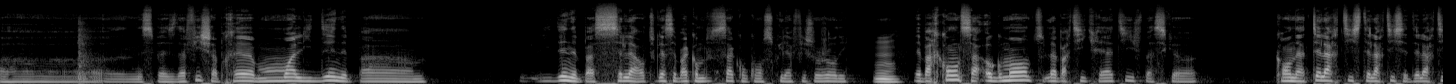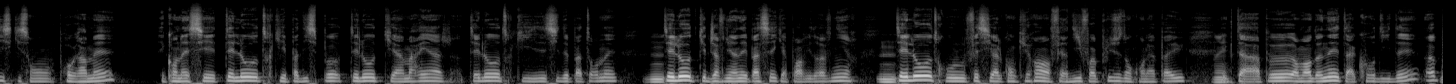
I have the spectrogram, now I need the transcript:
euh, une espèce d'affiche. Après, moi, l'idée n'est pas l'idée n'est pas celle-là. En tout cas, c'est pas comme ça qu'on construit l'affiche aujourd'hui. Mm. Mais par contre, ça augmente la partie créative parce que quand on a tel artiste, tel artiste et tel artiste qui sont programmés, et qu'on a essayé tel autre qui est pas dispo, tel autre qui a un mariage, tel autre qui décide de pas tourner, Mm. tel autre qui est déjà venu l'année passée qui a pas envie de revenir, Mm. tel autre ou le festival concurrent en faire dix fois plus donc on l'a pas eu, et que tu as un peu, à un moment donné, tu as court d'idées, hop,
